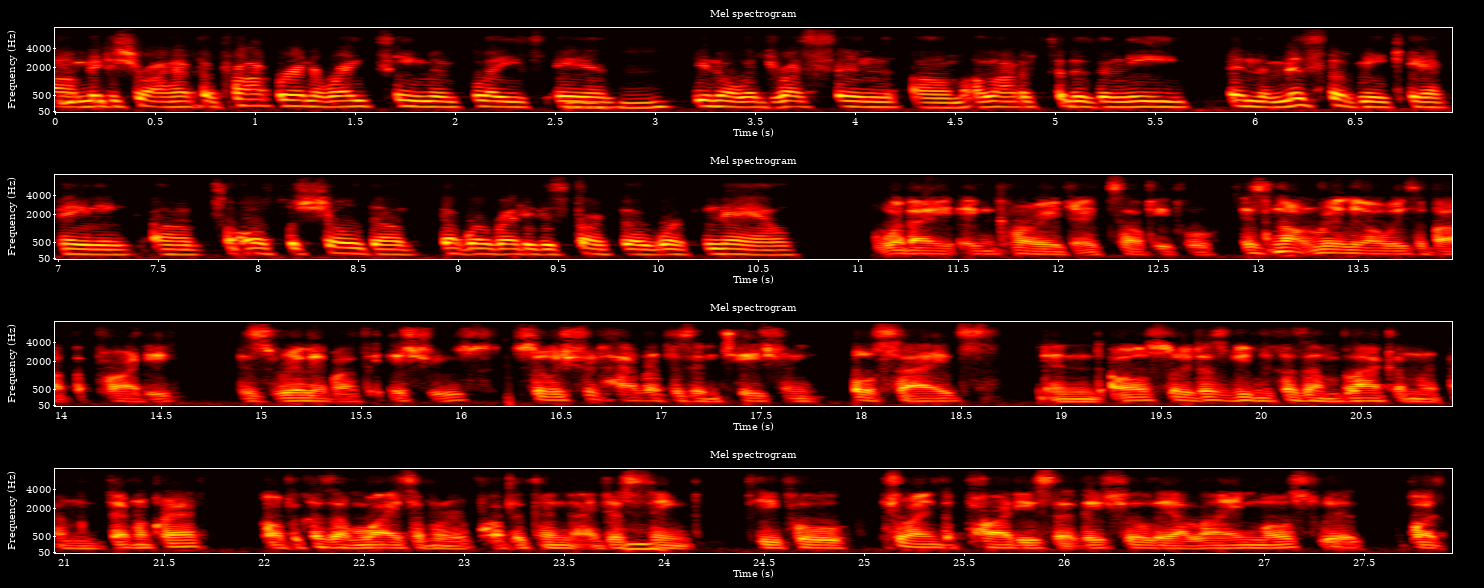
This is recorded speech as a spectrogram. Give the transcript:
uh, making sure I have the proper and the right team in place, and you know, addressing um, a lot of citizen needs in the midst of me campaigning um, to also show them that we're ready to start the work now. What I encourage, I tell people, it's not really always about the party. It's really about the issues. So we should have representation, both sides. And also, it doesn't mean because I'm black, I'm a, I'm a Democrat, or because I'm white, I'm a Republican. I just mm-hmm. think people join the parties that they feel they align most with. But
